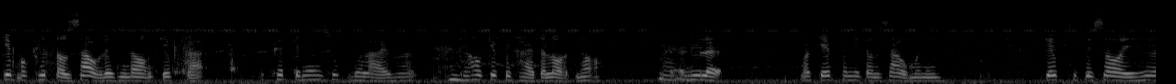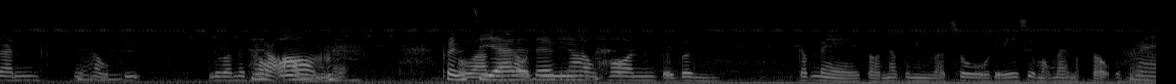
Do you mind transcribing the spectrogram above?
เก็บมะเพชรตอนเศร้าเด้อพี่น้องเก็บกะ มะเพชรก็ยังสุกบ่หลายเพราะที่เขาเก็บไปขายตลอดเนาะแม่อันนี้แหละ มาเก็บวันนี้ตอนเศร้ามื้อนี้เก็บสิไปซอยเฮือนไม่เท่าพี่หรือว่าไม่เท่าอ้อมนั่นแหละเพิ่นเพราะว่าเสียแม่แล้วเท่าเด้อที่พี่น้น้อองงคอนไปเบิ่งกับแม่ตอนนั้นเพิ่นว่าโซเด้ซื้อหมอกแม่หมอกตอกไปให้แม่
